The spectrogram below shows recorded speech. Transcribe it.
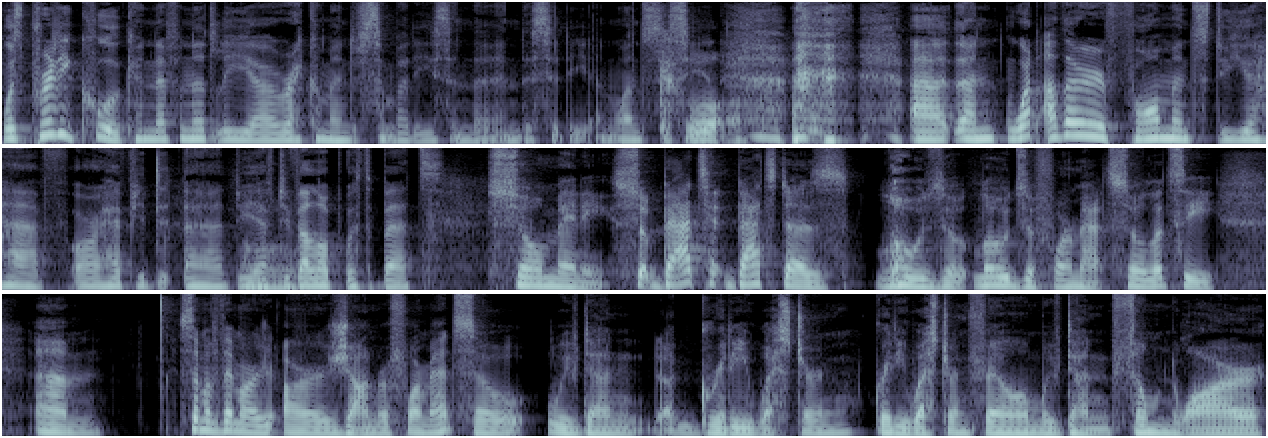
was pretty cool. Can definitely uh, recommend if somebody's in the in the city and wants to see it. Uh, and what other formats do you have, or have you uh, do you have developed with bats? so many so bats bats does loads of loads of formats so let's see um some of them are are genre formats. So we've done gritty western gritty western film. We've done film noir.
